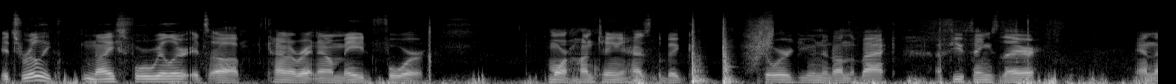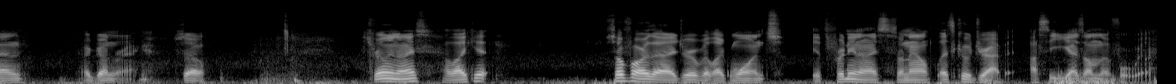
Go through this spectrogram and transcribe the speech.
It's really nice four-wheeler. It's uh kind of right now made for more hunting. It has the big storage unit on the back a few things there and then a gun rack. So it's really nice. I like it. So far that i drove it like once. It's pretty nice. So now let's go drive it. I'll see you guys on the four-wheeler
